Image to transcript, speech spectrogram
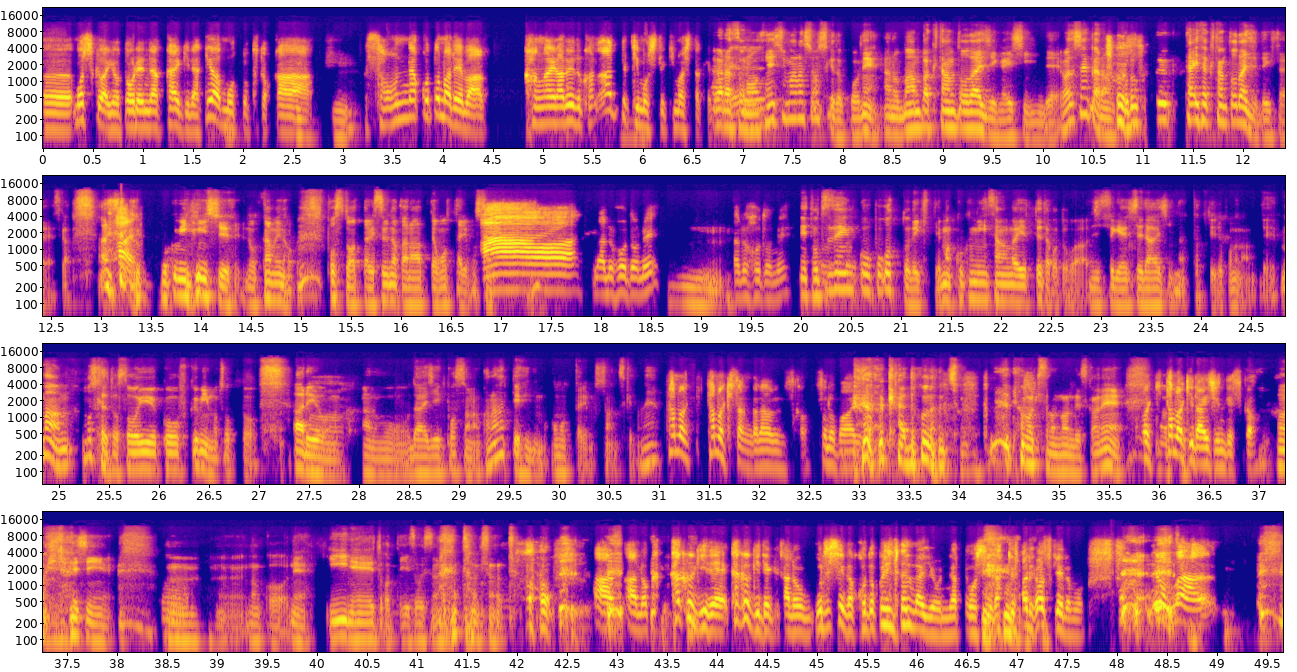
うん。もしくは与党連絡会議だけは持っとくとか、うん。そんなことまでは考えられるかなって気もしてきましたけど、ね。だからその先週も話しましたけど、こうね、あの万博担当大臣が維新で、私なんかあの孤独対策担当大臣できたじゃないですか。あれ、はい国民民主のためのポストあったりするのかなって思ったりもして。あー、なるほどね。うんなるほどね。で突然こうポコッとできて、まあ、国民さんが言ってたことが実現して大臣になったっていうところなんで、まあ、もしかするとそういうこう含みもちょっとあるようなあの大臣ポストなのかなっていうふうにも思ったりもしたんですけどね。玉木玉木さんがなるんですか？その場合。なんかどうなんでしょう。玉木さんなんですかね。玉木大臣ですか？玉木大臣、ううん。ん、うん。なんかね、いいねとかって言いそうですよね、玉木さんだったら。ああのか閣議で、閣議であのご自身が孤独にならないようになってほしいなってありますけれども、でもまあ、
